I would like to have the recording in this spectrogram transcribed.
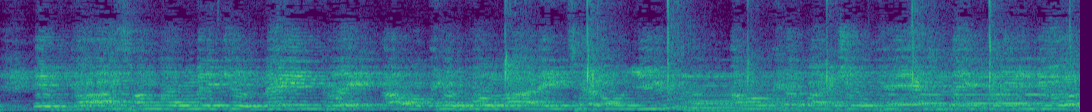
If God says, I'm going to make your name great, I don't care what lie they tell on you. I don't care about your past they bring up.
